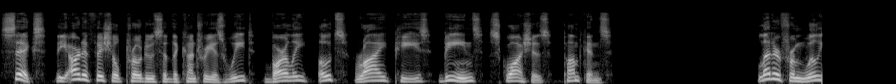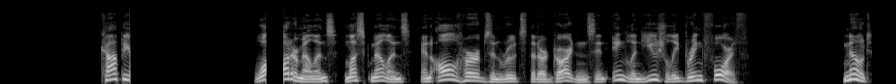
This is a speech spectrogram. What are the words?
6. The artificial produce of the country is wheat, barley, oats, rye, peas, beans, squashes, pumpkins. Letter from William. Copy Watermelons, muskmelons, and all herbs and roots that our gardens in England usually bring forth. Note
